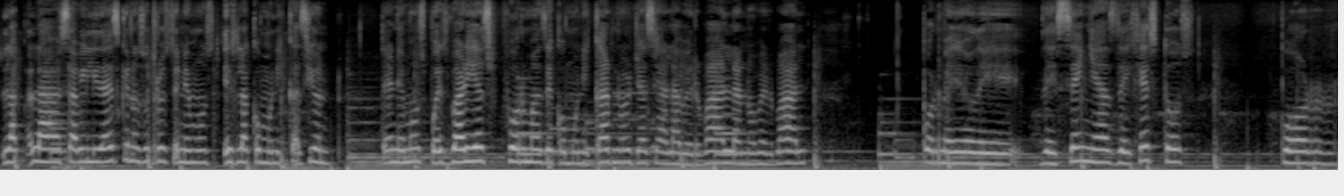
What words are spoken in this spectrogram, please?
las habilidades que nosotros tenemos es la comunicación tenemos pues varias formas de comunicarnos, ya sea la verbal, la no verbal, por medio de, señas, de gestos, por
